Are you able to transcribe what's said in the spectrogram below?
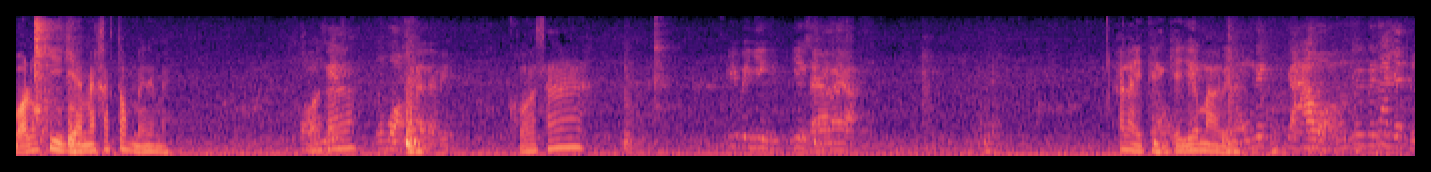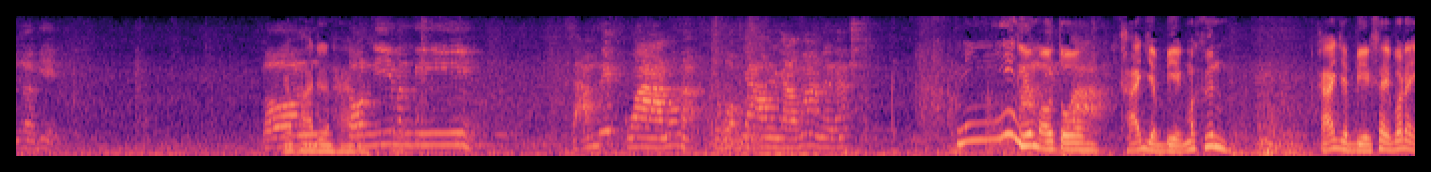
บอลล็อกกี้แกไหมคัดต้อมไหมได้ไหมขอซะต้องบอกอะไรเลยพี่ขอซะพี่ไปยิงยิงใส่อะไรอะอะไรแต่งแกเยอะมากเลยนะของเม็ดยาวเหรอมันไม่ไม่น่าจะถึงอะพี่ตอเดี๋ยวพาเดินหาตอนนี้มันมีสามเมตรกว่าโน่นอะกระบอกยาวเลยยาวมากเลยนะ นี่ลืมเอาตัวขาเหยียบเบรกมาขึ้น ขาเหยียบเบรกใส่บ่ได้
